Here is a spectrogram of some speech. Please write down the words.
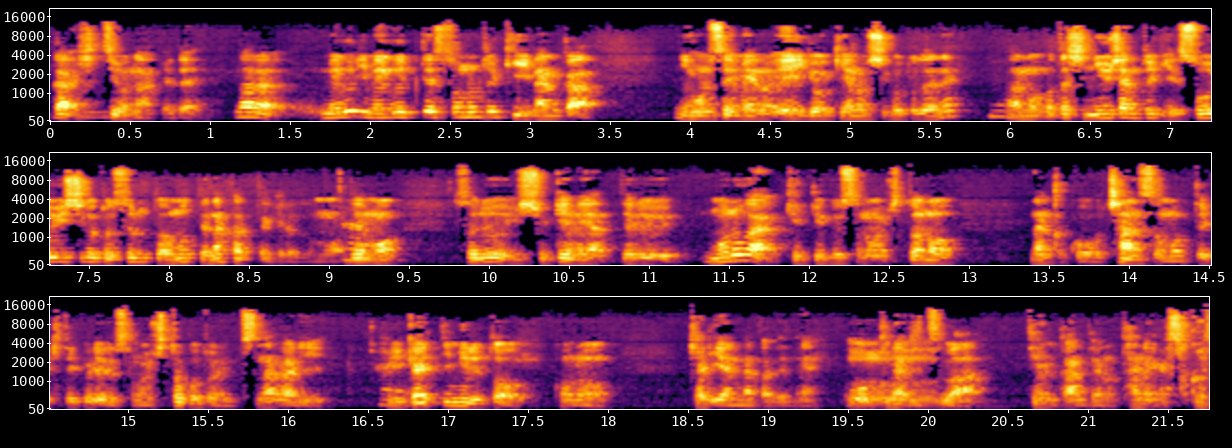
が必要なわけで。だから巡り巡ってその時なんか日本生命の営業系の仕事でね、うん。あの私入社の時そういう仕事をするとは思ってなかったけれども、い。でもそれを一生懸命やってるものが結局その人のなんかこうチャンスを持ってきてくれるその一言につながりはい。振り返ってみるとこのキャリアの中でねうん。大きな実は転換点の種がそこで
